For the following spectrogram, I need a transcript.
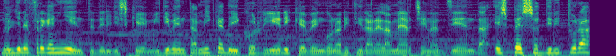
Non gliene frega niente degli schemi, diventa amica dei corrieri che vengono a ritirare la merce in azienda e spesso addirittura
